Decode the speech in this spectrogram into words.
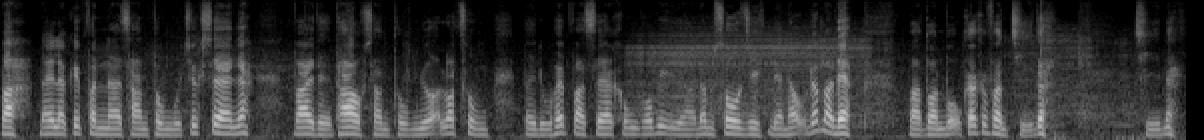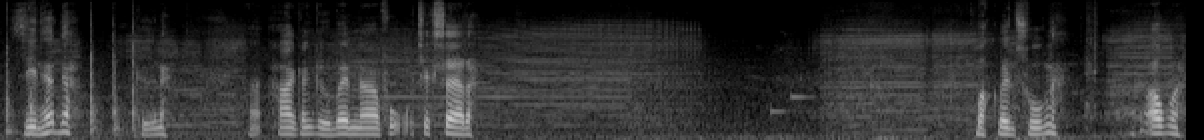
Và đây là cái phần à, sàn thùng của chiếc xe nhé vai thể thao sàn thùng nhựa lót sùng đầy đủ hết và xe không có bị à, đâm xô gì. Đèn hậu rất là đẹp và toàn bộ các cái phần chỉ đây. Chỉ này zin hết nhá. Cứ này. Đó, hai cánh cửa bên à, phụ chiếc xe đây. Bậc lên xuống này. Ốc này.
